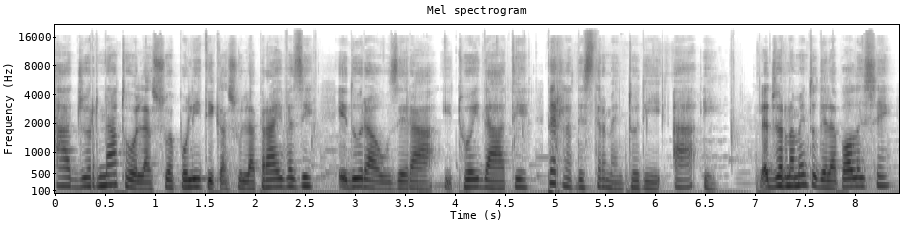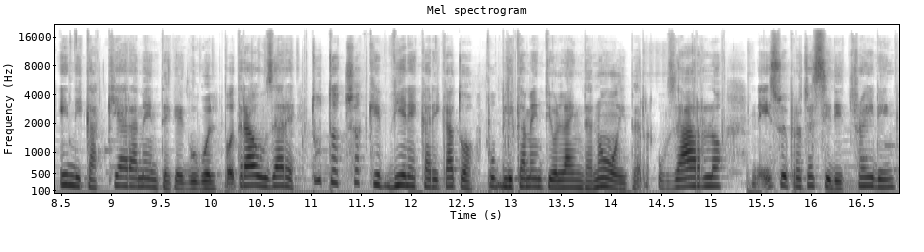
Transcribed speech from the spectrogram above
ha aggiornato la sua politica sulla privacy ed ora userà i tuoi dati per l'addestramento di AI. L'aggiornamento della policy indica chiaramente che Google potrà usare tutto ciò che viene caricato pubblicamente online da noi per usarlo nei suoi processi di trading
